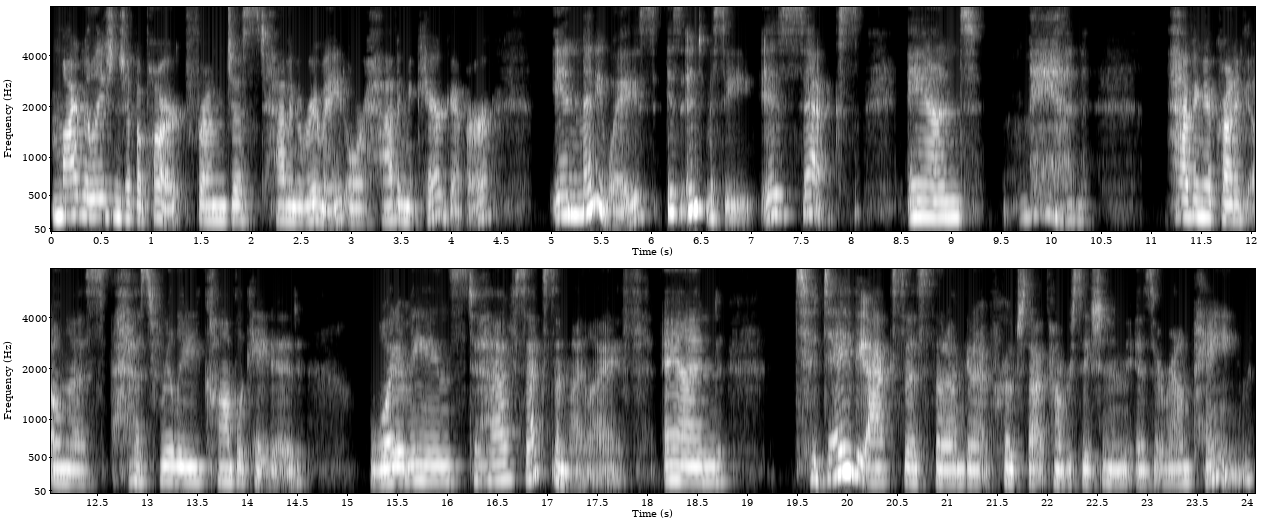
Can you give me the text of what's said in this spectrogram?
my relationship apart from just having a roommate or having a caregiver in many ways is intimacy, is sex. And man, having a chronic illness has really complicated what it means to have sex in my life. And today, the axis that I'm going to approach that conversation is around pain.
